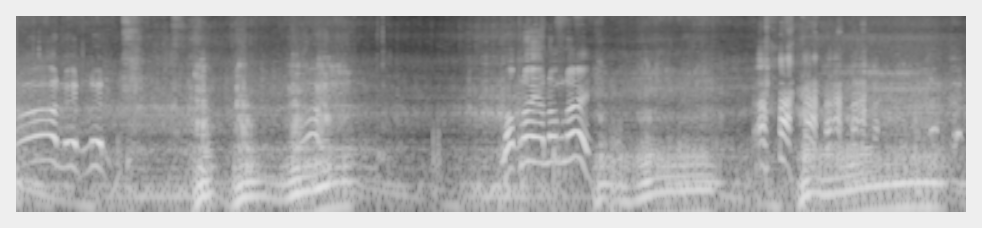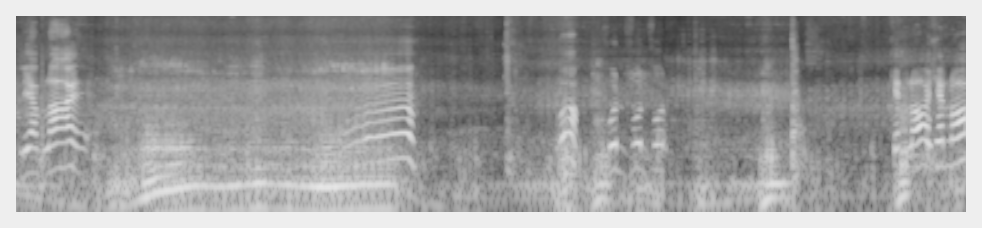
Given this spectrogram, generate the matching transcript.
โอ้ลื่นลื่นโอ้ลงเลยเอาลงเลยเรียบร้อยเออโอ้ฝุ่นฝุ่นฝุ่นเช็ดล้อเช็ดล้อ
